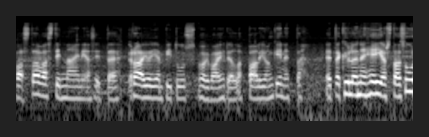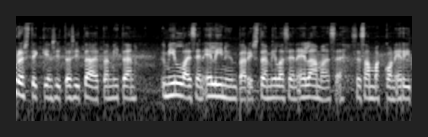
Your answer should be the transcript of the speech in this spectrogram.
Vastaavasti näin ja sitten raajojen pituus voi vaihdella paljonkin, että, että kyllä ne heijastaa suurestikin sitten sitä, että miten, millaisen elinympäristön ja millaisen elämän se, se sammakko on eri,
